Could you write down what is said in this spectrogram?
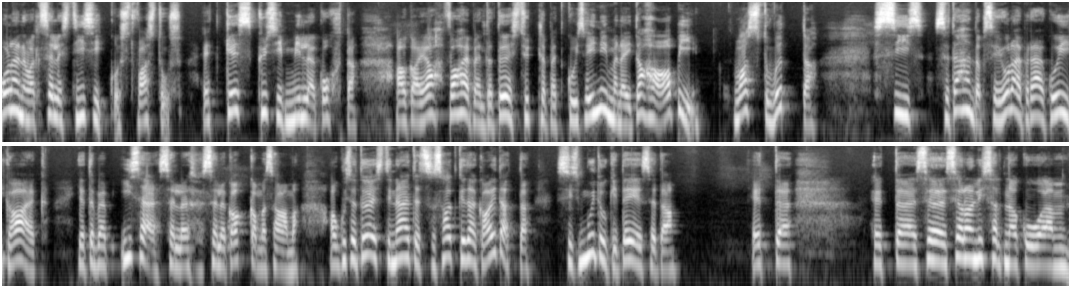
olenevalt sellest isikust vastus, et kes küsib mille kohta. aga jah, vahepeal ta tõesti ütleb, et kui see inimene ei taha abi vastu võtta, siis see tähendab, see ei ole praegu õige aeg ja ta peab ise selle, sellega hakkama saama. aga kui sa tõesti näed, et sa saad kedagi aidata, siis muidugi tee seda. et, et see, seal on lihtsalt nagu ähm,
